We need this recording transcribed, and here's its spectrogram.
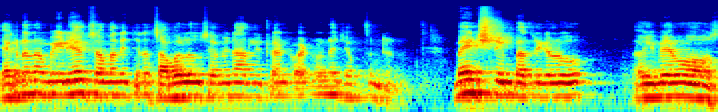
ఎక్కడైనా మీడియాకు సంబంధించిన సభలు సెమినార్లు ఇట్లాంటి వాటిలోనే చెప్తుంటాను. మెయిన్ స్ట్రీమ్ పత్రికలు ఇవేమో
